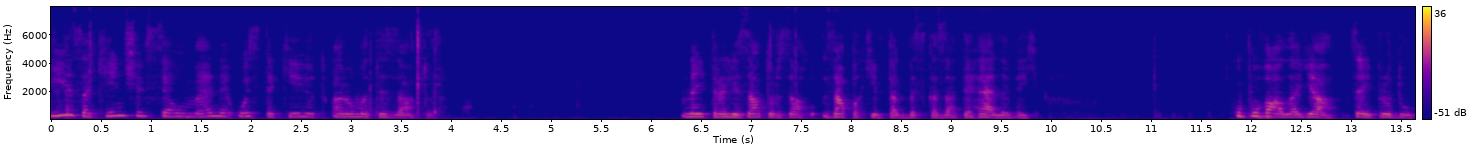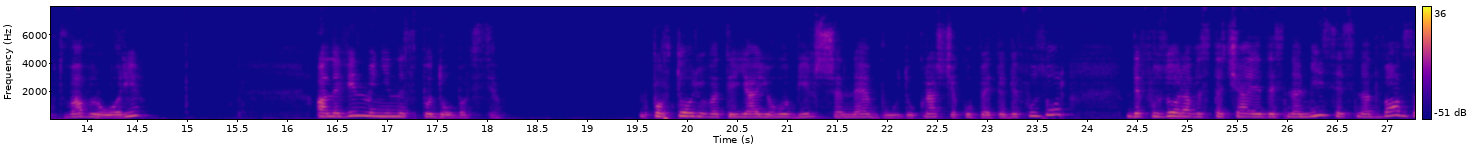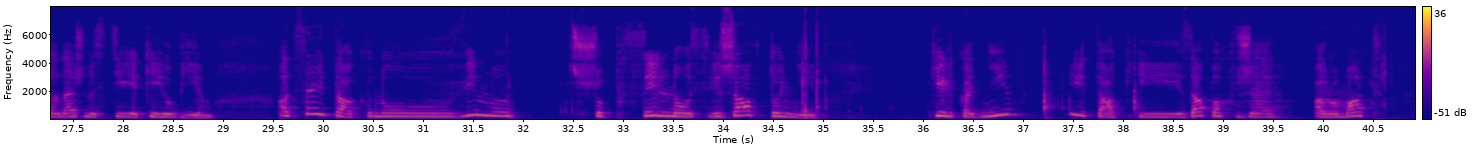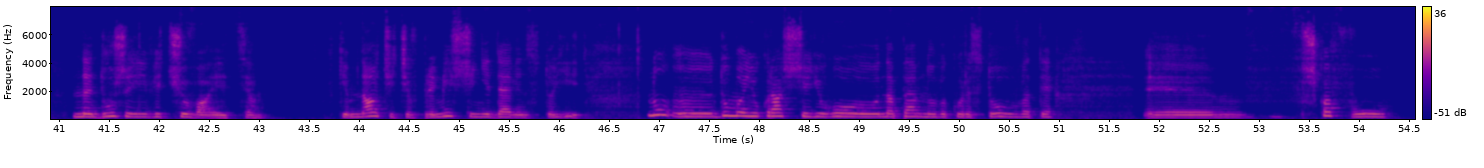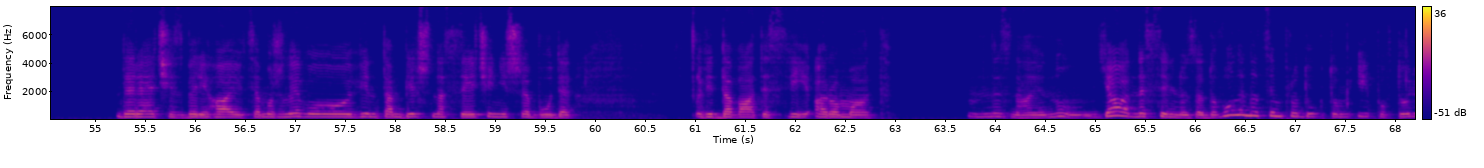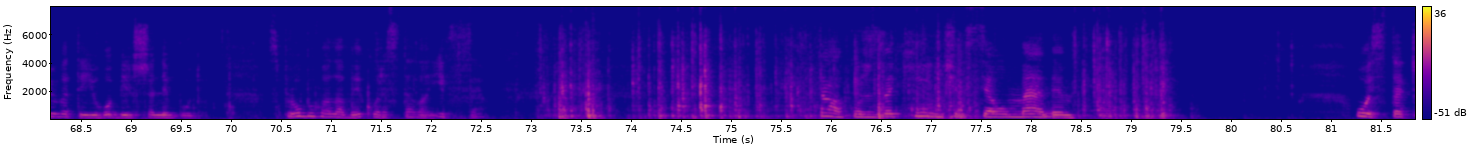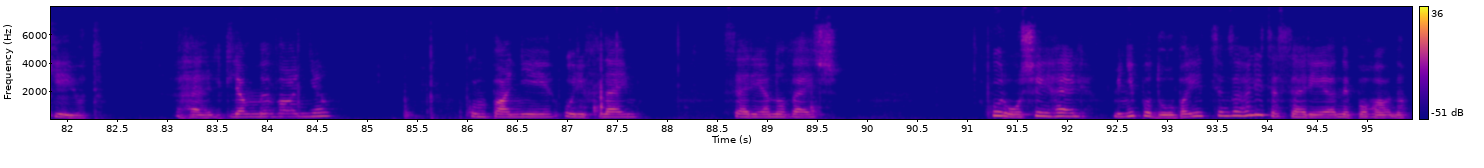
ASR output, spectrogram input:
І закінчився у мене ось такий от ароматизатор. нейтралізатор запахів, так би сказати, гелевий. Купувала я цей продукт в Аврорі, але він мені не сподобався. Повторювати я його більше не буду. Краще купити дифузор. Дифузора вистачає десь на місяць, на два, в залежності, який об'єм. А цей так, ну, він, щоб сильно освіжав, то ні. Кілька днів, і так, і запах вже, аромат не дуже і відчувається в кімнаті чи в приміщенні, де він стоїть. Ну, е, думаю, краще його, напевно, використовувати е, в шкафу, де речі зберігаються. Можливо, він там більш насиченіше буде віддавати свій аромат. Не знаю, ну, я не сильно задоволена цим продуктом і повторювати його більше не буду. Спробувала, використала і все. Також закінчився у мене ось такий от гель для вмивання компанії Oriflame, серія Novage. Хороший гель, мені подобається. Взагалі ця серія непогана.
